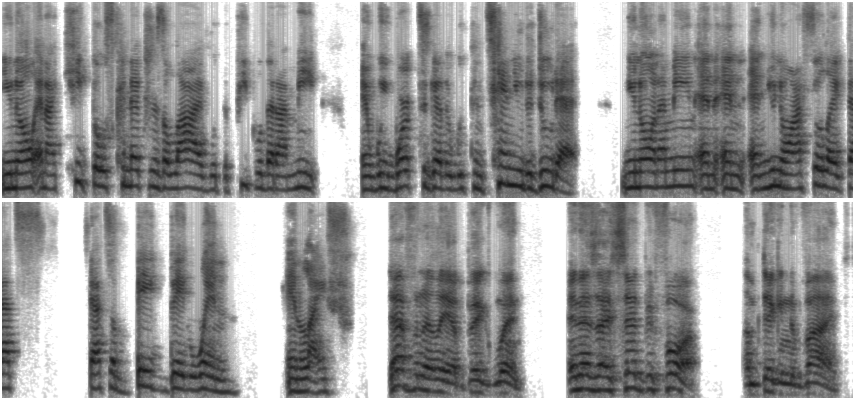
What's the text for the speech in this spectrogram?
You know, and I keep those connections alive with the people that I meet, and we work together. We continue to do that. You know what I mean? And and and you know, I feel like that's that's a big big win in life. Definitely a big win. And as I said before, I'm digging the vibes.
